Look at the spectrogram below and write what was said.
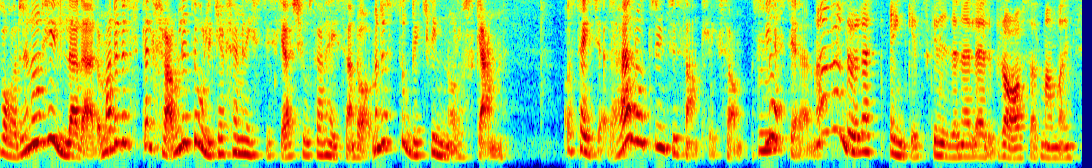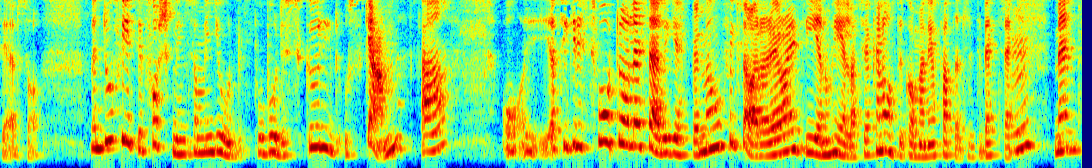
var det någon hylla där. De hade väl ställt fram lite olika feministiska tjosan hejsan då. Men då stod det kvinnor och skam. Och så tänkte jag, det här låter intressant liksom. Så läste jag den. Den var ändå rätt enkelt skriven eller bra så att man var intresserad så. Men då finns det forskning som är gjord på både skuld och skam. Ja. Och jag tycker det är svårt att hålla isär begreppen, men hon förklarar det. Jag har inte igenom hela så jag kan återkomma när jag fattat lite bättre. Mm. Men,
